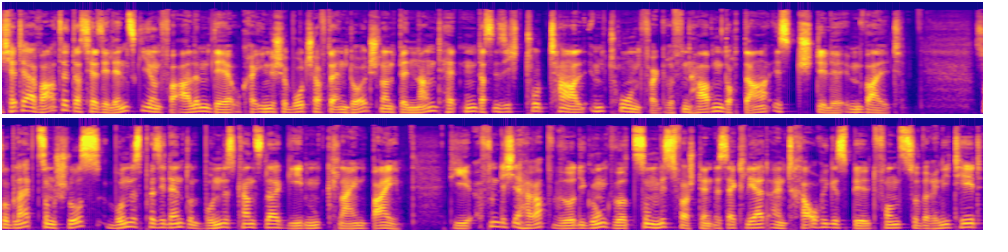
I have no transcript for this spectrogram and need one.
Ich hätte erwartet, dass Herr Zelensky und vor allem der ukrainische Botschafter in Deutschland benannt hätten, dass sie sich total im Ton vergriffen haben, doch da ist Stille im Wald. So bleibt zum Schluss, Bundespräsident und Bundeskanzler geben klein bei. Die öffentliche Herabwürdigung wird zum Missverständnis erklärt, ein trauriges Bild von Souveränität.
